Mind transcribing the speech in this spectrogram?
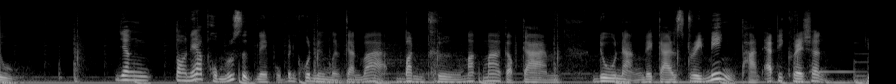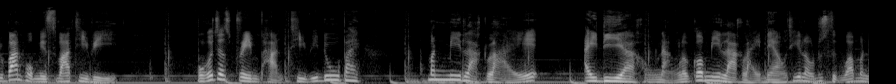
ดู ยังตอนนี้ผมรู้สึกเลยผมเป็นคนหนึ่งเหมือนกันว่า บันเทิงมากๆกับการดูหนังโดยการสตรีมมิ่งผ่านแอปพลิเคชัน อยู่บ้านผมมีสมาร์ททีวี ผมก็จะสตรีมผ่านทีวีดูไป มันมีหลากหลายไอเดียของหนังแล้วก็มีหลากหลายแนวที่เรารู้สึกว่ามัน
